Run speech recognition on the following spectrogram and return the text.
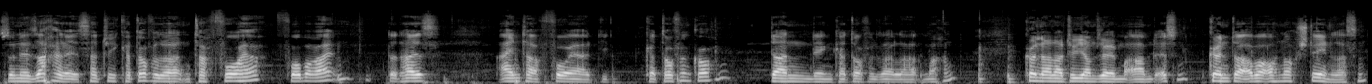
so eine Sache ist natürlich Kartoffelsalat einen Tag vorher vorbereiten. Das heißt, einen Tag vorher die Kartoffeln kochen, dann den Kartoffelsalat machen. Könnt ihr natürlich am selben Abend essen, könnt ihr aber auch noch stehen lassen.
